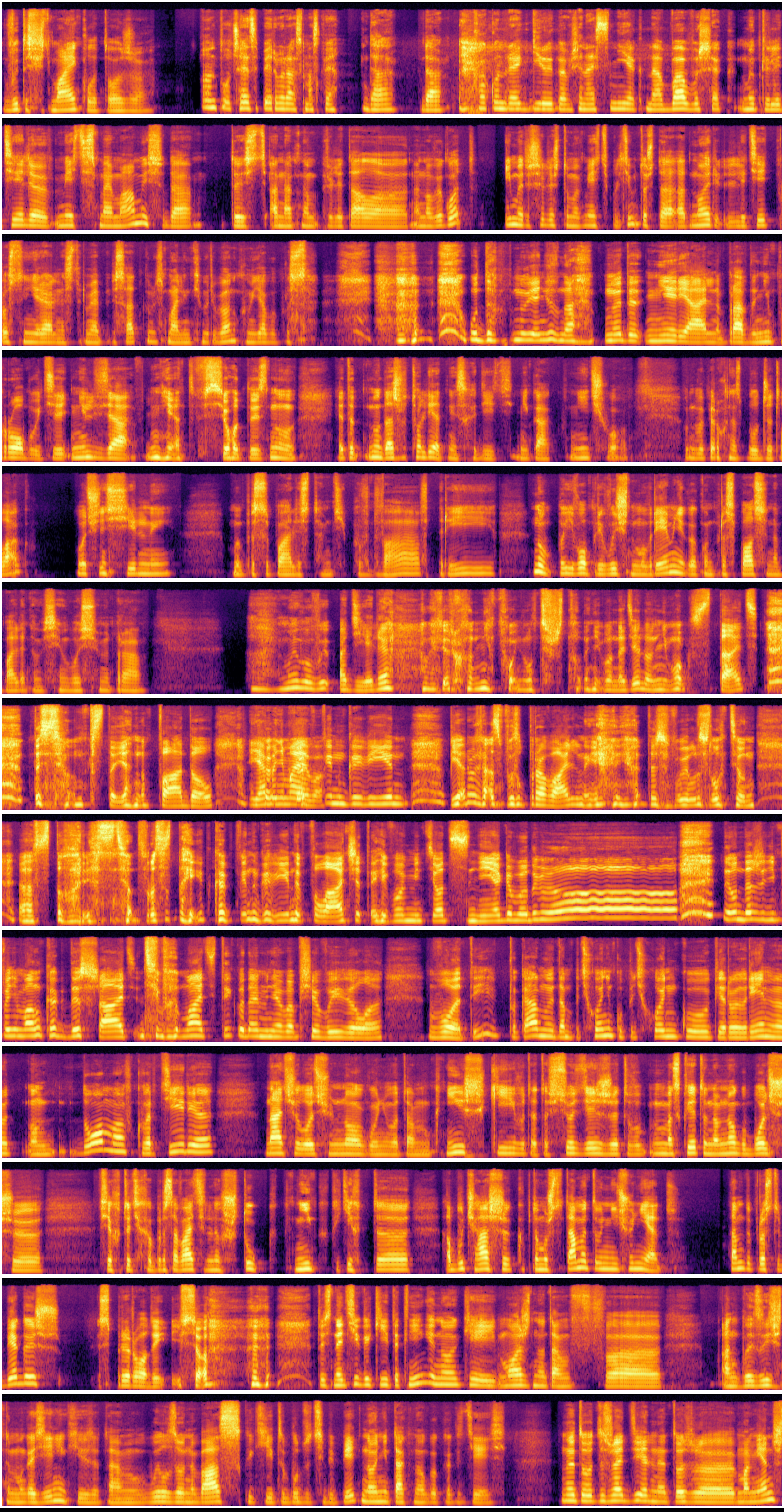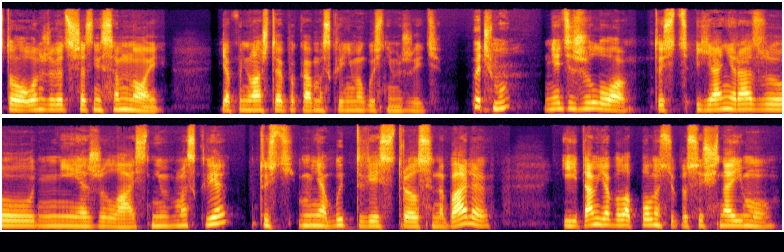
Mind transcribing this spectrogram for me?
Вытащить Майкла тоже. Он, получается, первый раз в Москве. Да, да. Как он реагирует вообще на снег, на бабушек? Мы прилетели вместе с моей мамой сюда. То есть она к нам прилетала на Новый год, и мы решили, что мы вместе полетим, потому что одной лететь просто нереально с тремя пересадками, с маленьким ребенком. Я бы просто ну, я не знаю, ну, это нереально, правда, не пробуйте, нельзя, нет, все, то есть, ну, это, ну, даже в туалет не сходить, никак, ничего. Во-первых, у нас был джетлаг очень сильный, мы просыпались там типа в 2, в 3, ну, по его привычному времени, как он просыпался на бале там в 7-8 утра. Мы его вы... одели. Во-первых, он не понял, что на него надели, он не мог встать. То есть он постоянно падал. Я как, понимаю как его. пингвин. Первый раз был провальный. Я даже выложила он э, сторис. Он просто стоит, как пингвин, и плачет, и его метет снегом. Он такой... Он даже не понимал, как дышать. Типа, мать, ты куда меня вообще вывела? Вот, и пока мы там потихоньку-потихоньку первое время он дома, в квартире, начал очень много у него там книжки, вот это все здесь же, это, в Москве это намного больше всех вот этих образовательных штук, книг, каких-то обучашек, потому что там этого ничего нет. Там ты просто бегаешь с природой, и все. То есть найти какие-то книги, ну окей, можно там в англоязычном магазине какие-то там Wheels on a Bus какие-то будут тебе петь, но не так много, как здесь. Но это вот уже отдельный тоже момент, что он живет сейчас не со мной. Я поняла, что я пока в Москве не могу с ним жить. Почему? Мне тяжело. То есть я ни разу не жила с ним в Москве. То есть у меня быт весь строился на Бале, и там я была полностью посвящена ему.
